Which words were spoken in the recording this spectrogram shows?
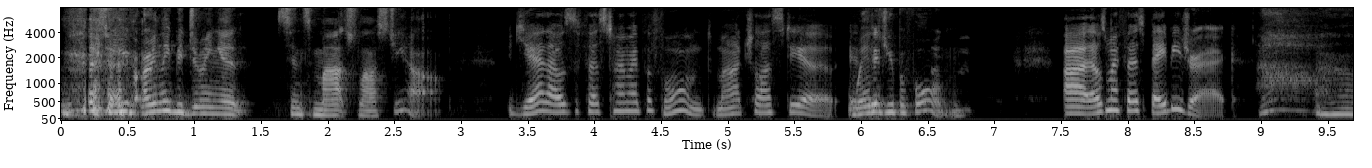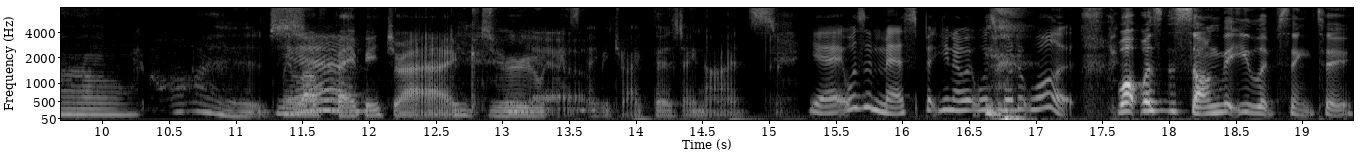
so you've only been doing it since March last year. Yeah, that was the first time I performed. March last year. It- Where did you perform? Uh, that was my first baby drag. Oh, God. we Yeah. love baby drag. We drag. do. Yeah. Yes, Baby Drag Thursday nights. Yeah, it was a mess, but you know, it was what it was. What was the song that you lip sync to?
